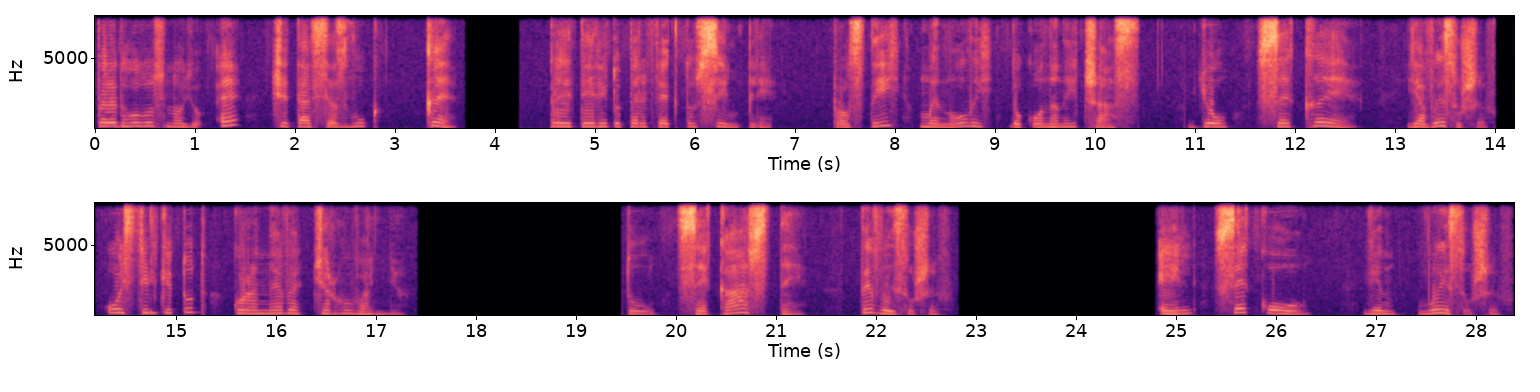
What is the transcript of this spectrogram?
перед голосною «е» читався звук «к». Претеріто перфекто симпле. Простий минулий доконаний час. Дьо секе. Я висушив. Ось тільки тут кореневе чергування. Ту секасте. Ти висушив. Ель секо. Він висушив.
